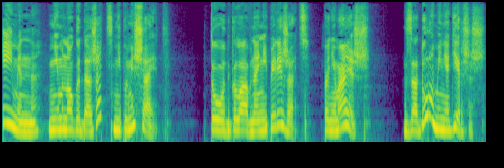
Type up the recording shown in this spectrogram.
Именно, немного дожать не помешает. Тут главное не пережать, понимаешь? За дуру меня держишь?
